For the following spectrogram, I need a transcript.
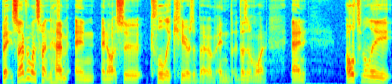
but so everyone's hunting him, and and Otsu clearly cares about him and doesn't want, and ultimately,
